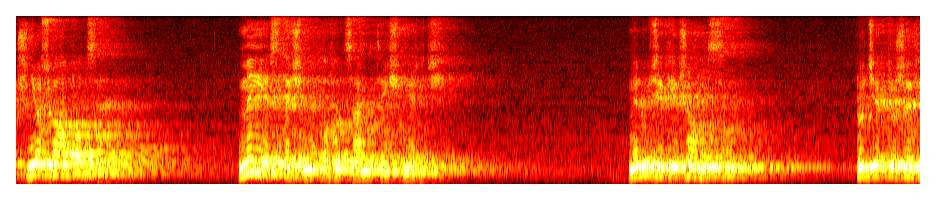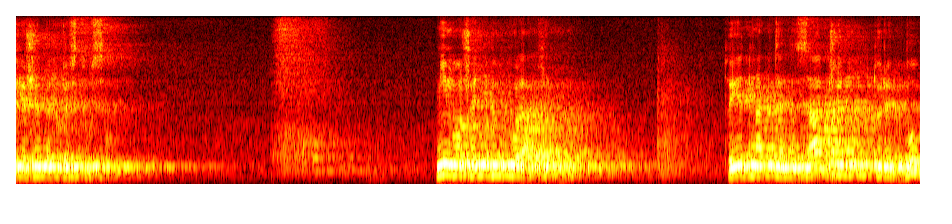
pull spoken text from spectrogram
przyniosła owoce. My jesteśmy owocami tej śmierci. My ludzie wierzący, ludzie, którzy wierzymy w Chrystusa. Mimo, że nie był Polakiem, to jednak ten zaczyn, który Bóg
